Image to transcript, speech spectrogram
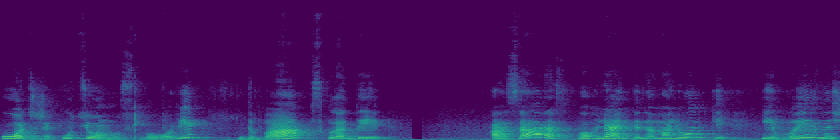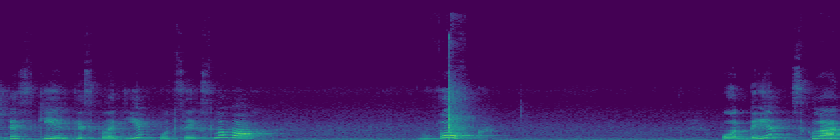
Отже, у цьому слові два склади. А зараз погляньте на малюнки і визначте, скільки складів у цих словах. Вовк. Один склад.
